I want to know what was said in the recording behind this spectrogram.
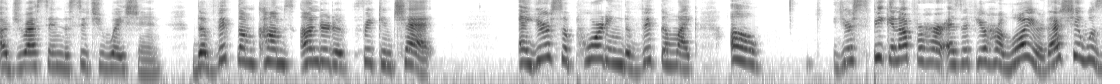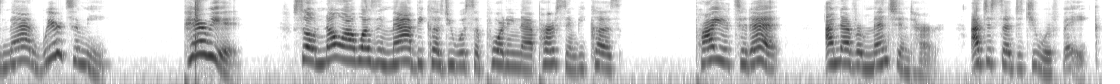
addressing the situation. The victim comes under the freaking chat and you're supporting the victim like, "Oh, you're speaking up for her as if you're her lawyer." That shit was mad weird to me. Period. So no, I wasn't mad because you were supporting that person because prior to that, I never mentioned her. I just said that you were fake.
